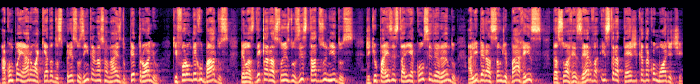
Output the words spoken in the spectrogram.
acompanharam a queda dos preços internacionais do petróleo, que foram derrubados pelas declarações dos Estados Unidos de que o país estaria considerando a liberação de barris da sua reserva estratégica da commodity.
